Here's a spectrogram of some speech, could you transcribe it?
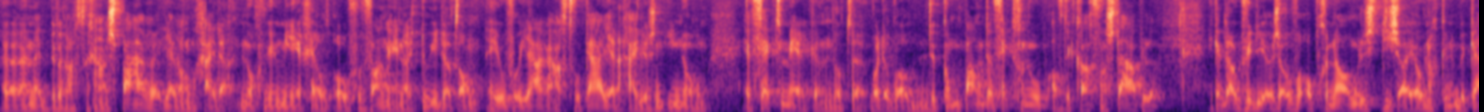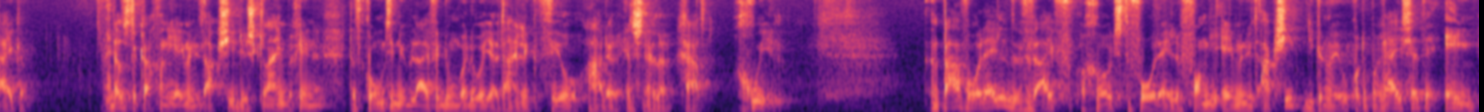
het bedrag te gaan sparen, ja, dan ga je daar nog weer meer geld over vangen. En als doe je dat dan heel veel jaren achter elkaar, ja, dan ga je dus een enorm effect merken. Dat wordt ook wel de compound effect genoemd of de kracht van stapelen. Ik heb daar ook video's over opgenomen, dus die zou je ook nog kunnen bekijken. En dat is de kracht van die 1 minuut actie. Dus klein beginnen, dat continu blijven doen, waardoor je uiteindelijk veel harder en sneller gaat groeien. Een paar voordelen, de vijf grootste voordelen van die 1 minuut actie, die kunnen we heel kort op een rij zetten. Eén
